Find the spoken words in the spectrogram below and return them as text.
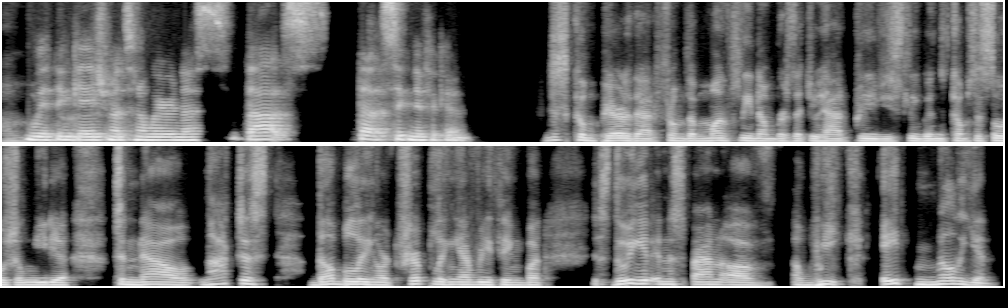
oh with engagements and awareness. That's that's significant just compare that from the monthly numbers that you had previously when it comes to social media to now not just doubling or tripling everything but just doing it in a span of a week 8 million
